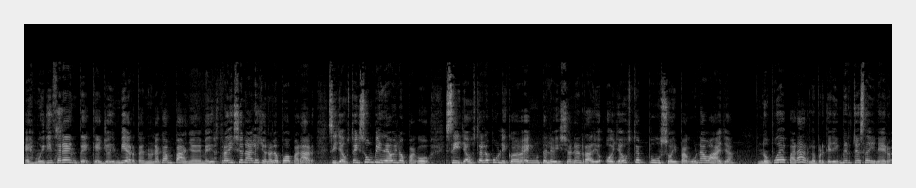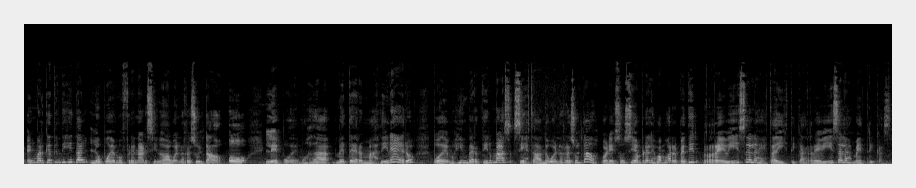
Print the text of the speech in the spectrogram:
Es muy diferente que yo invierta en una campaña de medios tradicionales, yo no lo puedo parar. Si ya usted hizo un video y lo pagó, si ya usted lo publicó en televisión, en radio, o ya usted puso y pagó una valla, no puede pararlo porque ya invirtió ese dinero. En marketing digital lo podemos frenar si no da buenos resultados o le podemos meter más dinero, podemos invertir más si está dando buenos resultados. Por eso siempre les vamos a repetir, revise las estadísticas, revise las métricas.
